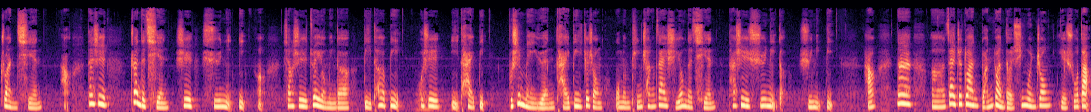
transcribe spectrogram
赚钱。好，但是赚的钱是虚拟币啊，像是最有名的比特币或是以太币，不是美元、台币这种我们平常在使用的钱，它是虚拟的虚拟币。好，那呃，在这段短短的新闻中也说到，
